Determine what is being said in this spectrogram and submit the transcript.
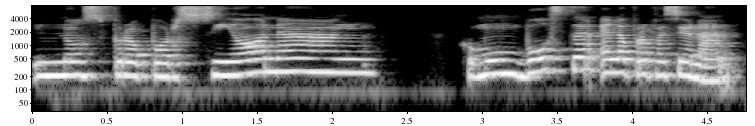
nos proporcionan como un booster en lo profesional,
